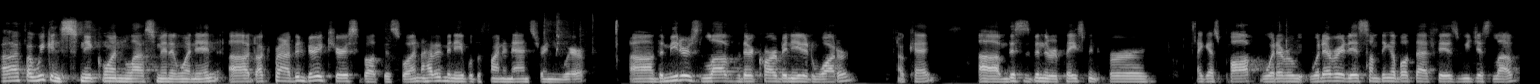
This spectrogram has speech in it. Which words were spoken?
Uh, if we can sneak one last minute one in. Uh, Dr. Pran, I've been very curious about this one. I haven't been able to find an answer anywhere. Uh, the meters love their carbonated water. Okay. Um, this has been the replacement for, I guess, pop, whatever, whatever it is, something about that fizz we just love.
